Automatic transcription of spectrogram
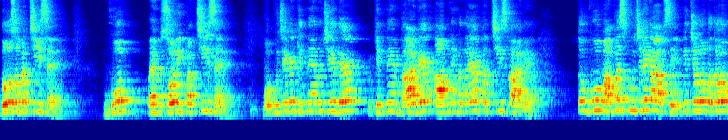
दो सौ पच्चीस है। वो सॉरी पच्चीस है। वो पूछेगा कितने अनुच्छेद है, कितने भाग है, आपने बताया पच्चीस भाग है। तो वो वापस पूछ लेगा आपसे कि चलो बताओ,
